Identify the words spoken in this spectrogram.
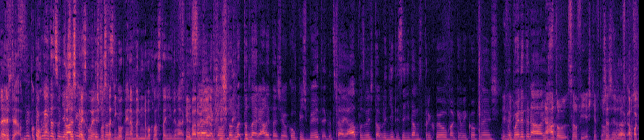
Ne, takový to, co děláš ty se sprchuješ, ostatní koukají na bed nebo chlastají někde na nějakém baru. jako tohle, tohle, je realita, že jo, koupíš byt, jako třeba já, pozveš tam lidi, ty se ti tam sprchujou, pak je vykopneš, nebo jedete na hajs. Nahatou selfie ještě v tom. Přesně tak, a pak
